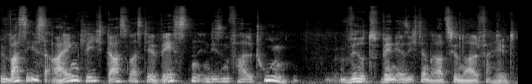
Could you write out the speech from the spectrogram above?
was ist eigentlich das, was der Westen in diesem Fall tun wird, wenn er sich dann rational verhält.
